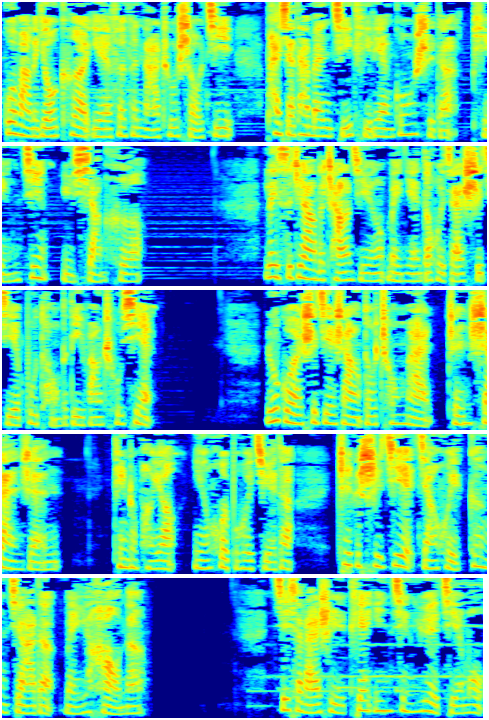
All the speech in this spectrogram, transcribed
过往的游客也纷纷拿出手机，拍下他们集体练功时的平静与祥和。类似这样的场景，每年都会在世界不同的地方出现。如果世界上都充满真善人，听众朋友，您会不会觉得这个世界将会更加的美好呢？接下来是天音静月节目，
